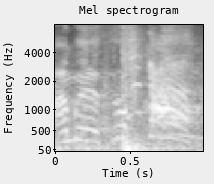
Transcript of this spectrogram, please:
I'm gonna throw. Ah!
